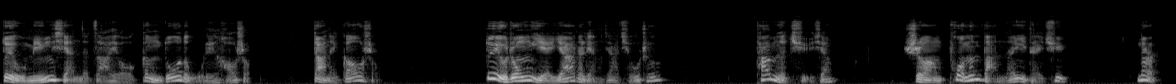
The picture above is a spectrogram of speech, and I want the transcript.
队伍明显的杂有更多的武林好手、大内高手。队伍中也压着两架囚车，他们的取向是往破门板那一带去。那儿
